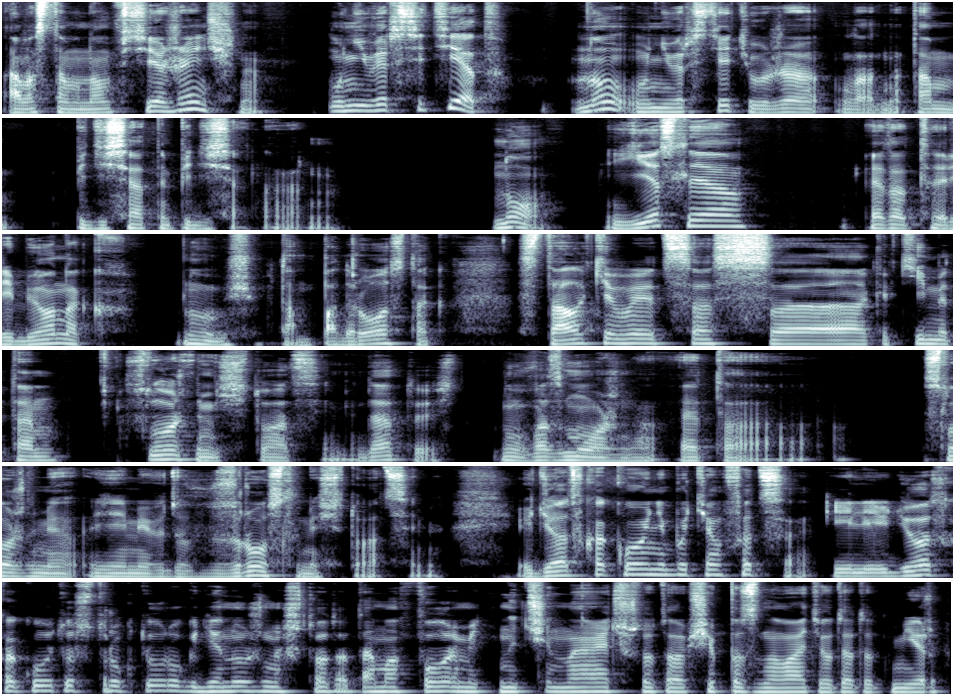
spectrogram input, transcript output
А в основном все женщины. Университет. Ну, в университете уже, ладно, там 50 на 50, наверное. Но если этот ребенок, ну, еще там подросток, сталкивается с э, какими-то сложными ситуациями, да, то есть, ну, возможно, это сложными, я имею в виду, взрослыми ситуациями, идет в какой-нибудь МФЦ или идет в какую-то структуру, где нужно что-то там оформить, начинает что-то вообще познавать вот этот мир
